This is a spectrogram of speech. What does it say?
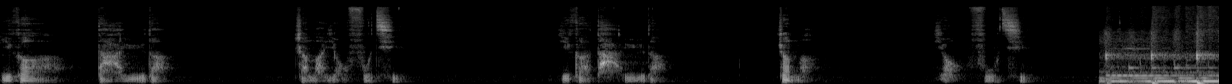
一个打鱼的这么有福气，一个打鱼的这么有福气，一个 Thank you.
